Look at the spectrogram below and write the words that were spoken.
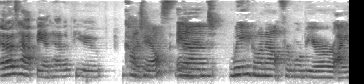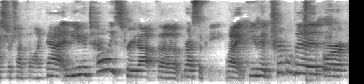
And I was happy. I'd had a few. Cocktails, Yeah. and we had gone out for more beer or ice or something like that, and you had totally screwed up the recipe. Like you had tripled it or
